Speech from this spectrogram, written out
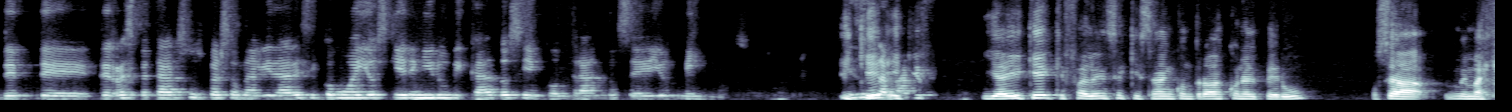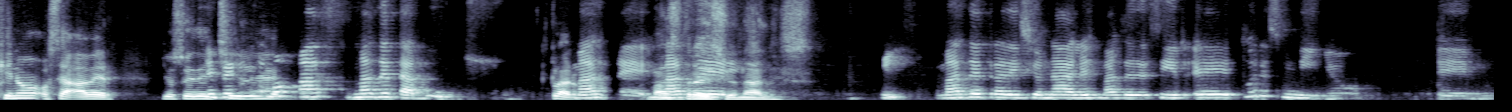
de, de, respetar sus personalidades y cómo ellos quieren ir ubicándose y encontrándose ellos mismos. ¿Y, qué, y, ahí qué, qué falencias quizás encontrabas con el Perú? O sea, me imagino, o sea, a ver, yo soy de en Chile. Perú más, más de tabús. Claro. Más, más, tradicionales. sí, más de tradicionales, más de decir, eh, tú eres un niño, em,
